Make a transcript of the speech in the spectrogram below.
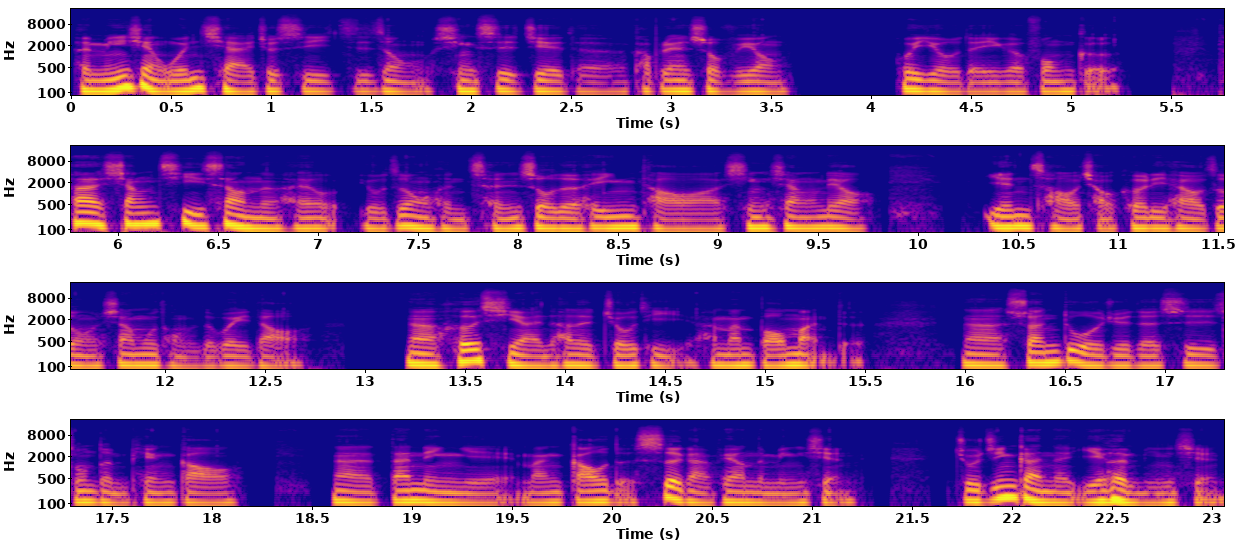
很明显，闻起来就是一支这种新世界的 Cabernet Sauvignon 会有的一个风格。它的香气上呢，还有有这种很成熟的黑樱桃啊、新香料、烟草、巧克力，还有这种橡木桶的味道。那喝起来它的酒体还蛮饱满的。那酸度我觉得是中等偏高。那单宁也蛮高的，色感非常的明显。酒精感呢也很明显。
